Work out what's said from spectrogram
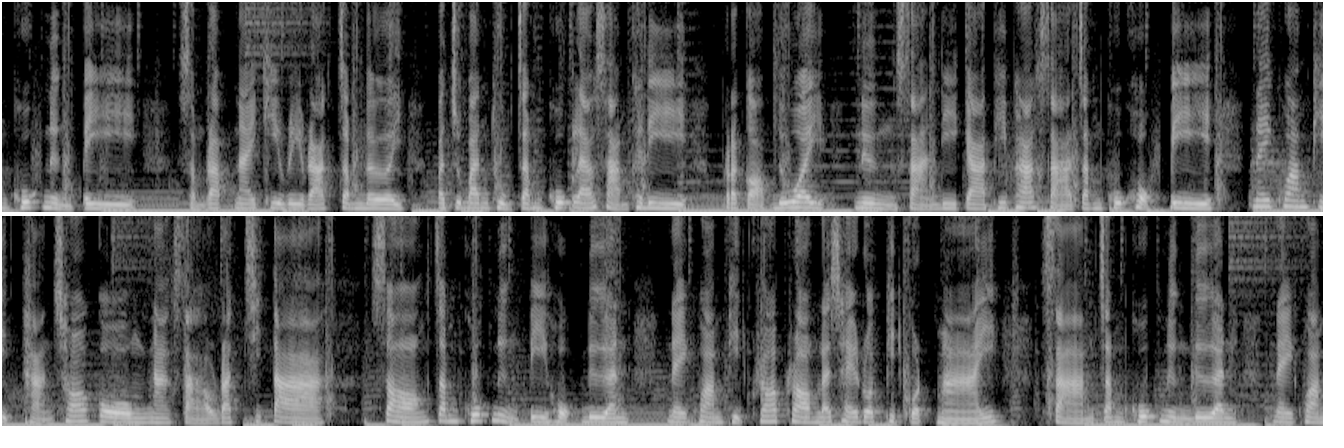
ำคุก 1 ปี สำหรับนายคีรีรักจำเลย ปัจจุบันถูกจำคุกแล้ว 3 คดี ประกอบด้วย 1. สารดีกาพิพากษาจำคุก 6 ปี ในความผิดฐานช่อโกง นางสาวรัชชิตา 2. จำคุก 1 ปี 6 เดือน ในความผิดครอบครองและใช้รถผิดกฎหมาย 3. จำคุก 1 เดือน ในความ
